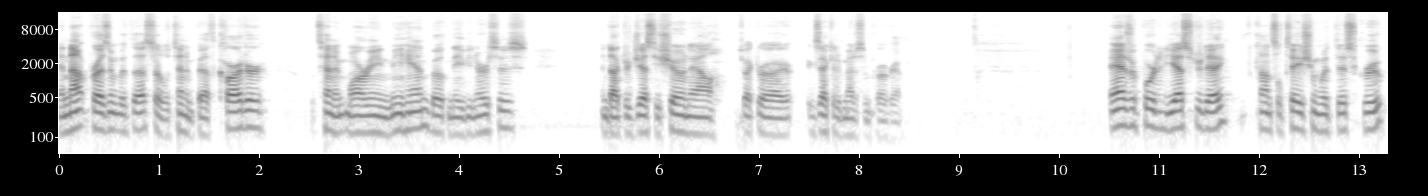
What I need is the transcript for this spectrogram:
And not present with us are Lieutenant Beth Carter, Lieutenant Maureen Meehan, both Navy nurses, and Dr. Jesse Schonow, Director of our Executive Medicine Program. As reported yesterday, consultation with this group,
